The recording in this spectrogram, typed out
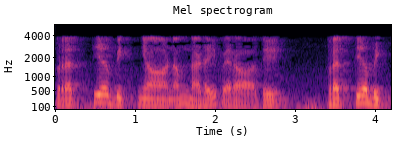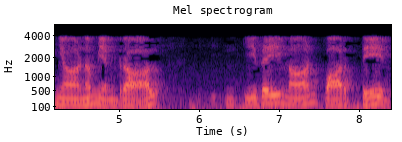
பிரத்யபிஜானம் நடைபெறாது. பிரத்யபிஜானம் என்றால் இதை நான் பார்த்தேன்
